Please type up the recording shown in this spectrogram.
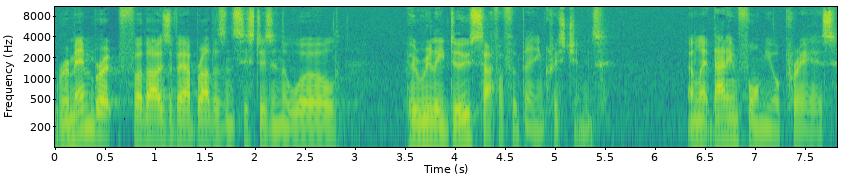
remember it for those of our brothers and sisters in the world who really do suffer for being Christians, and let that inform your prayers.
